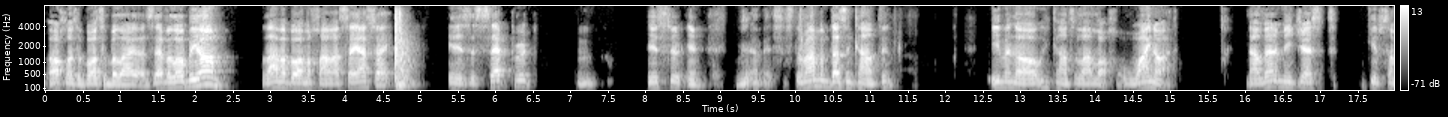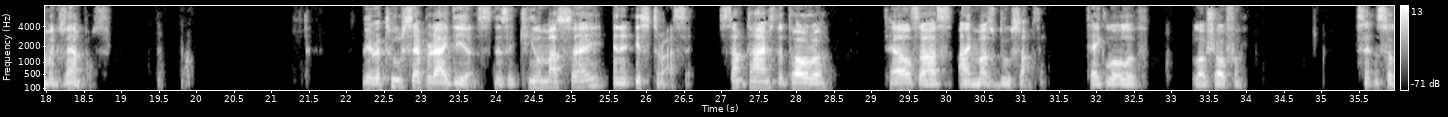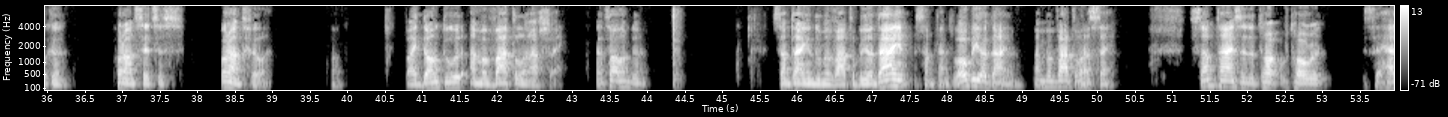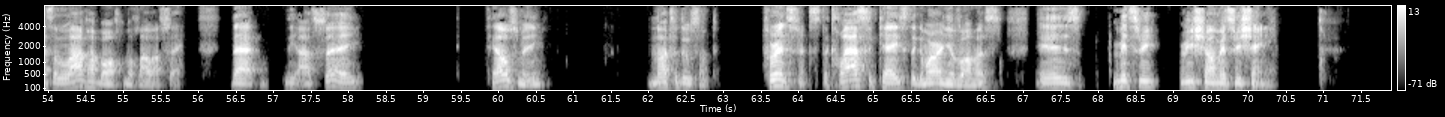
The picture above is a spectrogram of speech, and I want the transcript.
v'ochlos habosa balaylo hazeh v'lo biyom, lava bo machal asay it is a separate Isser in the Rambam doesn't count it, even though he counts a lot Why not? Now let me just give some examples. There are two separate ideas. There's a kilmasei and an istarase. Sometimes the Torah tells us I must do something. Take lulav, blow shofar, sit in sukkah, put on tzitzis, put on tefillin. If I don't do it, I'm a vatal and asay. That's all I'm doing. Sometimes you do mevatel b'yodayim, sometimes lo b'yodayim. I'm mevatel asay. Sometimes the Torah has a lav haboch mechal asay, that the asay tells me not to do something. For instance, the classic case, the Gemara in Yavamas, is Mitzri Rishon Mitzri Sheni.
